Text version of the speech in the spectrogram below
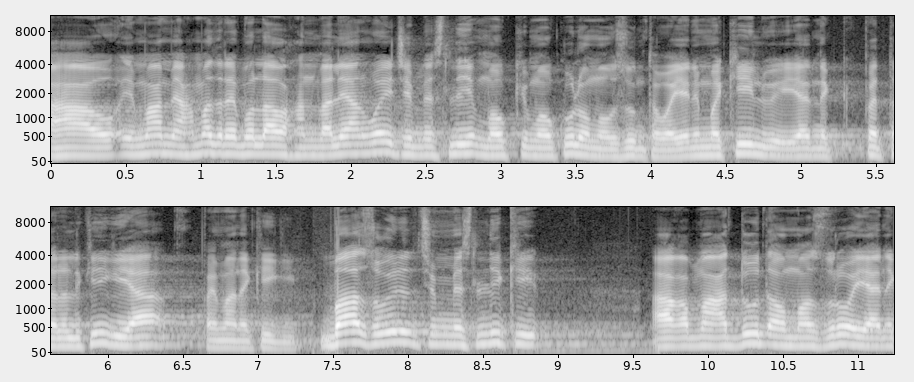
او امام احمد رحمه الله او حنبلیان وایي چې مثلی موکي موکول او موزون ته وایي یعنی مکیل وي یعنی په تلل کیږي یا پیمانه کیږي بعض ویل چې مثلی کې هغه معدود او مزرو یعنی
